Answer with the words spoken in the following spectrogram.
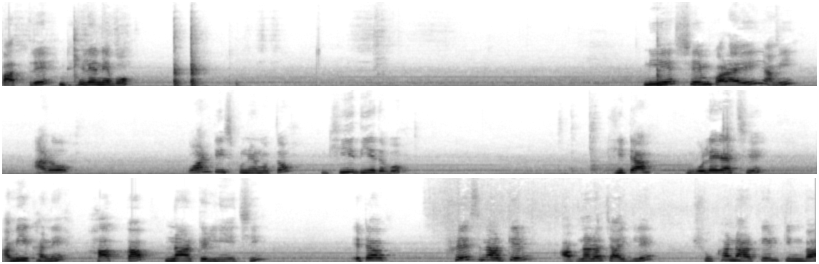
পাত্রে ঢেলে নেব। নিয়ে সেম কড়াইয়েই আমি আরও ওয়ান টিস্পুনের মতো ঘি দিয়ে দেব। ঘিটা গলে গেছে। আমি এখানে হাফ কাপ নারকেল নিয়েছি। এটা ফ্রেশ নারকেল। আপনারা চাইলে শুকা নারকেল কিংবা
